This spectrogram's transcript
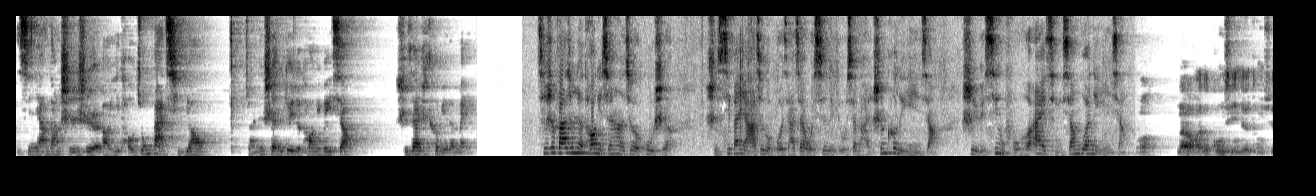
新娘当时是啊，一头中发齐腰，转着身对着 Tony 微笑，实在是特别的美。其实发生在 Tony 身上的这个故事，使西班牙这个国家在我心里留下了很深刻的印象，是与幸福和爱情相关的印象。哦那我还是恭喜你这个同学，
